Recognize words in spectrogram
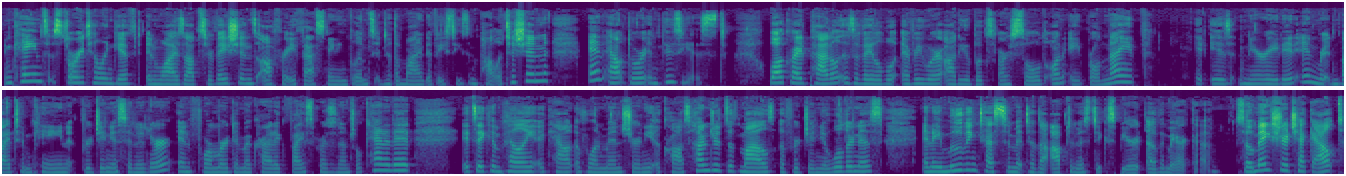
And Kaine's storytelling gift and wise observations offer a fascinating glimpse into the mind of a seasoned politician and outdoor enthusiast. Walk Ride Paddle is available everywhere audiobooks are sold on April 9th. It is narrated and written by Tim Kaine, Virginia Senator and former Democratic vice presidential candidate. It's a compelling account of one man's journey across hundreds of miles of Virginia wilderness and a moving testament to the optimistic spirit of America. So make sure to check out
